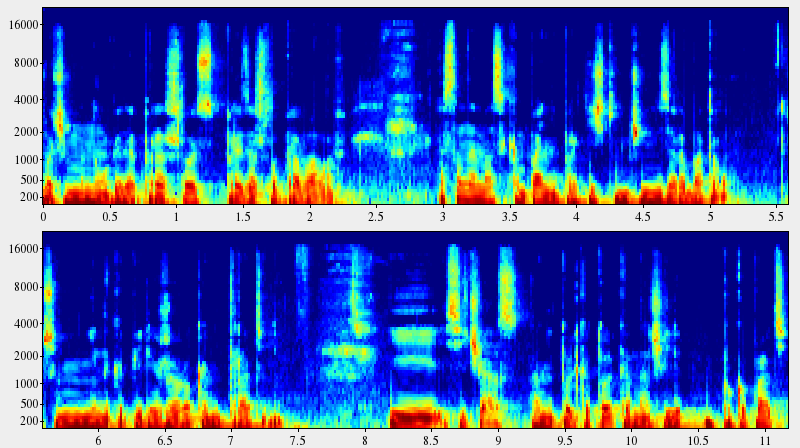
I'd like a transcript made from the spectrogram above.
Очень много, да, прошлось, произошло провалов. Основная масса компаний практически ничего не зарабатывала. То есть они не накопили жирок, они тратили. И сейчас они только-только начали покупать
